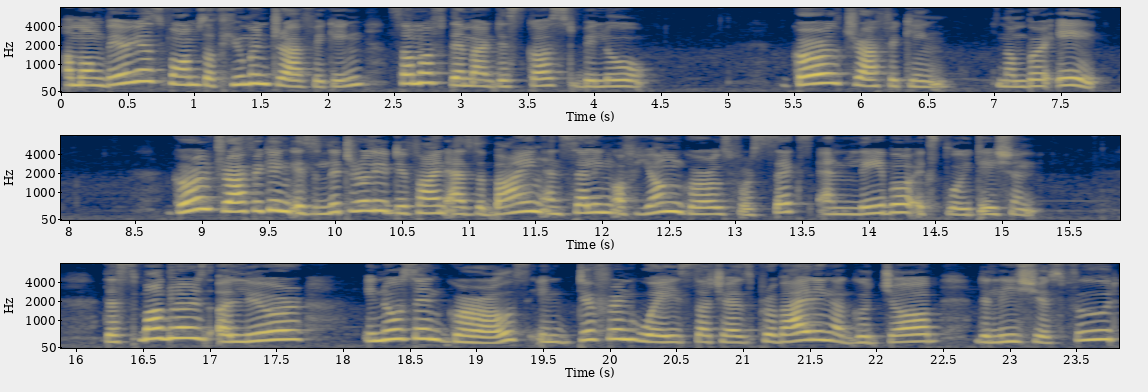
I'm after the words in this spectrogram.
Among various forms of human trafficking, some of them are discussed below. Girl trafficking. Number A. Girl trafficking is literally defined as the buying and selling of young girls for sex and labor exploitation. The smugglers allure innocent girls in different ways, such as providing a good job, delicious food,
